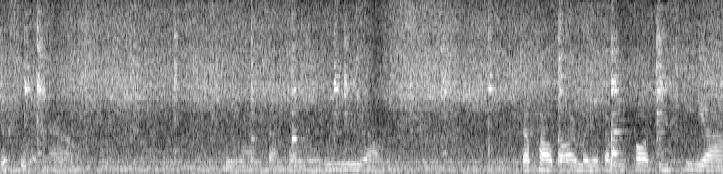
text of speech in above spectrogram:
จะสวยงาม วยงามตามท้องเรื่องกะเพราบอยมันนี้ก็มีทอดกุนเชียง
